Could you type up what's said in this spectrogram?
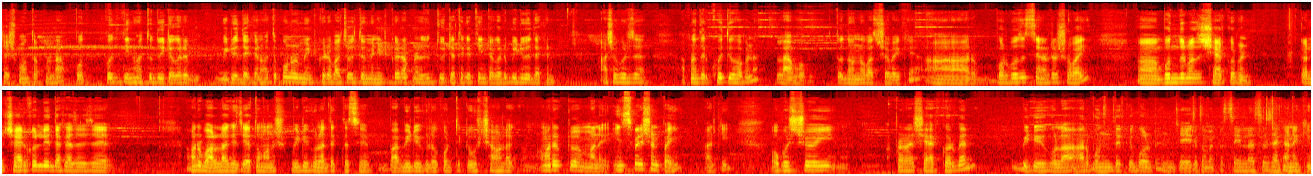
শেষ পর্যন্ত আপনারা প্রতিদিন হয়তো দুইটা করে ভিডিও দেখেন, হয়তো পনেরো মিনিট করে বা চোদ্দ মিনিট করে আপনারা যদি দুইটা থেকে তিনটা করে ভিডিও দেখেন, আশা করি যে আপনাদের ক্ষতি হবে না, লাভ হবে। তো ধন্যবাদ সবাইকে। আর বলব যে চ্যানেলটা সবাই বন্ধুদের মাঝে শেয়ার করবেন। কারণ শেয়ার করলে দেখা যায় যে আমার ভালো লাগে যে এত মানুষ ভিডিওগুলো দেখতেছে বা ভিডিওগুলো করতে একটু উৎসাহ লাগে। আমার একটু মানে ইন্সপিরেশন পাই আর কি অবশ্যই আপনারা শেয়ার করবেন ভিডিওগুলো আর বন্ধুদেরকে বলবেন যে এরকম একটা সেল আছে যেখানে কি।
